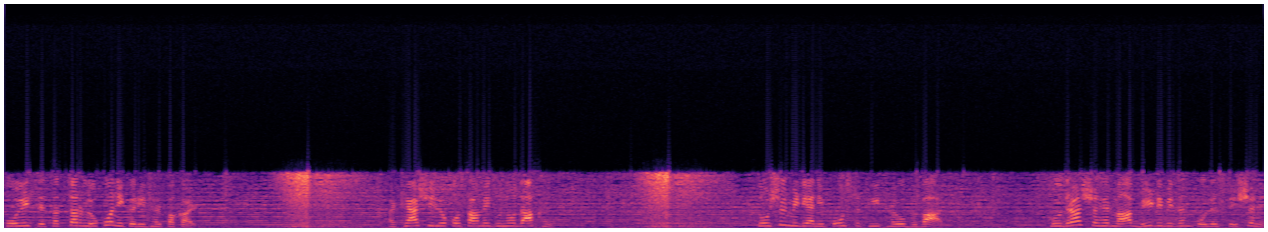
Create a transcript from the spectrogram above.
પોલીસે સત્તર લોકોની કરી ધરપકડ. અઠ્યાસી લોકો સામે ગુનો દાખલ. સોશિયલ મીડિયાની પોસ્ટથી થયો વિવાદ. ગોધરા શહેરમાં બી ડિવિઝન પોલીસ સ્ટેશને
